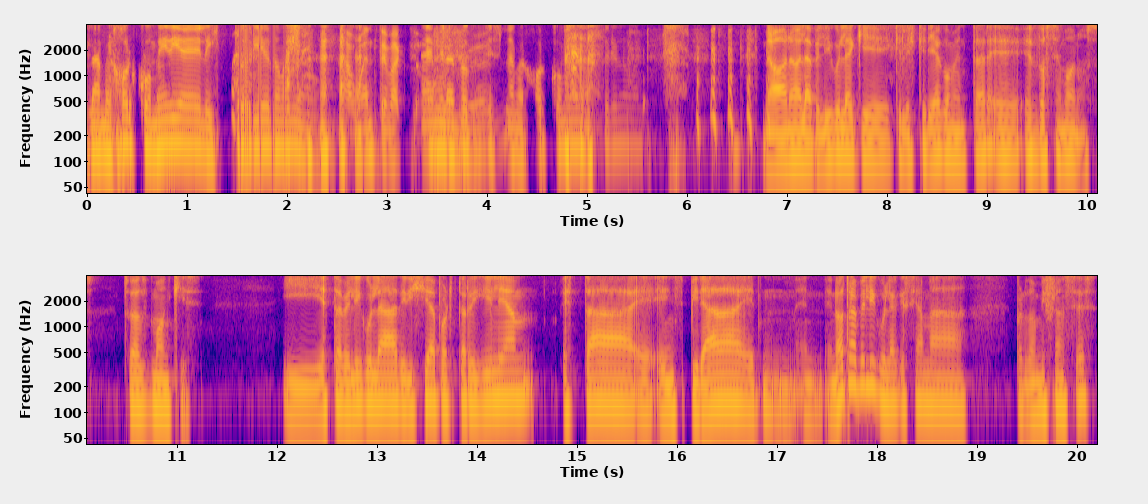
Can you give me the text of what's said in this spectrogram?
la mejor comedia de la historia de la humanidad. aguante la toca. Es la mejor comedia de la historia de la humanidad. No, no, la película que, que les quería comentar es, es 12 monos, 12 Monkeys. Y esta película dirigida por Terry Gilliam está eh, inspirada en, en- en otra película que se llama, perdón mi francés,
